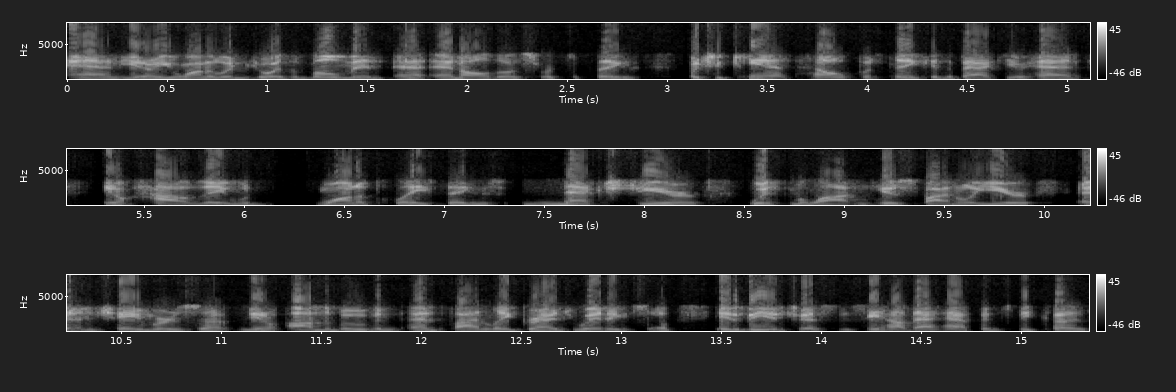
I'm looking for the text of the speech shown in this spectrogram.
and you know you want to enjoy the moment and, and, all those sorts of things. But you can't help but think in the back of your head, you know, how they would want to play things next year with Mellott in his final year and Chambers, uh, you know, on the move and, and finally graduating. So it'd be interesting to see how that happens because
